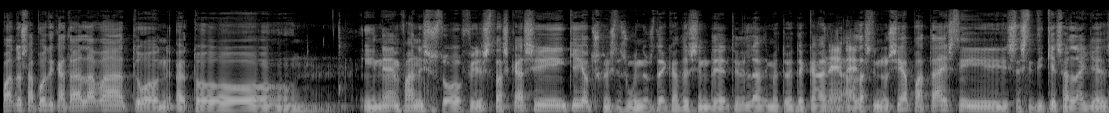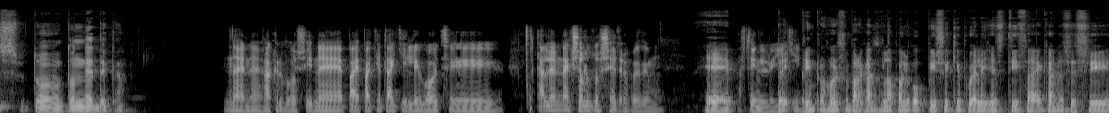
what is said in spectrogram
Πάντως από ό,τι κατάλαβα, το, το, η νέα εμφάνιση στο Office θα σκάσει και για τους χρήστες Windows 10. Δεν συνδέεται δηλαδή με το 11. Ναι, ναι. Αλλά στην ουσία πατάει στις αισθητικές αλλαγές των, των 11. Ναι, ναι, ακριβώς. Πάει πακετάκι λίγο έτσι. Καλό είναι να έχεις όλο το σέτρε, παιδί μου. Ε, Αυτή είναι η λογική. Πριν προχωρήσουμε παρακάτω, θέλω να πάω λίγο πίσω εκεί που έλεγες τι θα έκανες εσύ,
